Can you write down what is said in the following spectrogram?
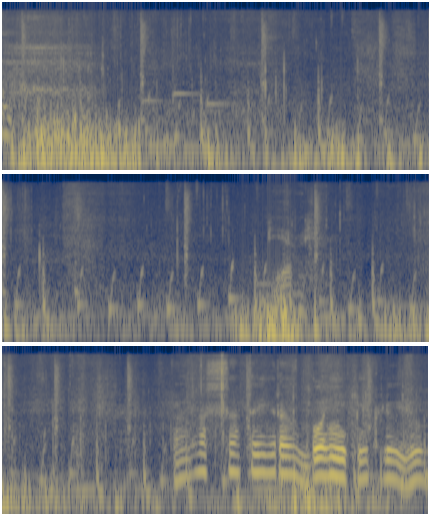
Он. Первый. Полосатые разбойники клюют.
